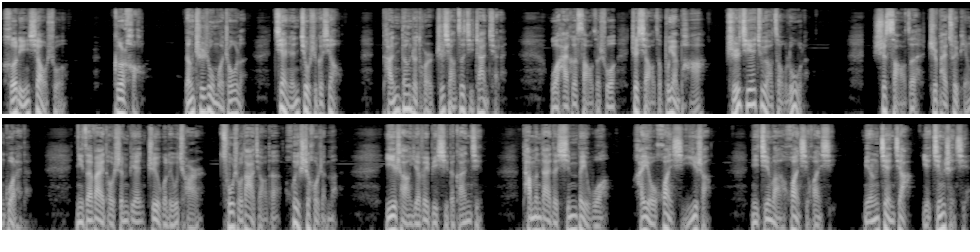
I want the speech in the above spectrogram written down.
何林笑说：“哥好，能吃肉末粥了，见人就是个笑，弹蹬着腿只想自己站起来。”我还和嫂子说，这小子不愿爬，直接就要走路了。是嫂子支派翠萍过来的。你在外头身边只有个刘全儿粗手大脚的，会伺候人吗？衣裳也未必洗得干净。他们带的新被窝，还有换洗衣裳，你今晚换洗换洗，明儿见驾也精神些。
